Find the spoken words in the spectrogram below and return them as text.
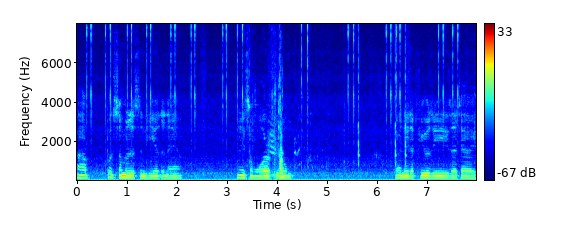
I'll put some of this in here then now. I need some water for room. I need a few of these, I tell you.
